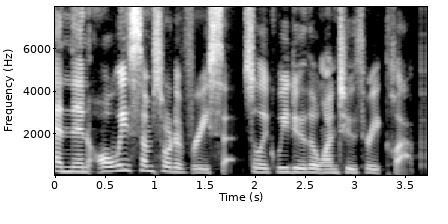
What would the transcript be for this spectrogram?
And then always some sort of reset. So, like, we do the one, two, three clap.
